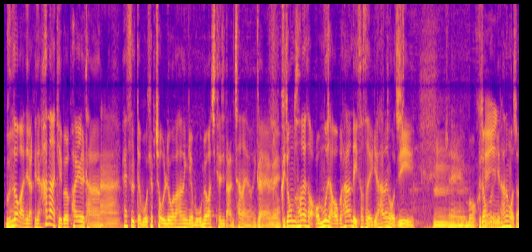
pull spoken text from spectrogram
문서가 아니라 그냥 하나 개별 파일당 아. 했을 때 뭐 캡처 올리거나 하는 게 뭐 오 메가씩 되진 않잖아요. 그러니까 네, 네. 그 정도 선에서 업무 작업을 하는 데 있어서 얘기를 하는 거지. 음. 네, 뭐 그 정도 개인- 얘기를 하는 거죠.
